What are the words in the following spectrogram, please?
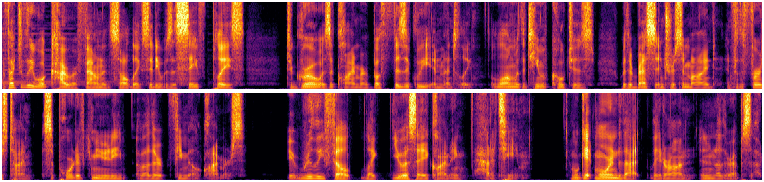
Effectively, what Kyra found in Salt Lake City was a safe place to grow as a climber, both physically and mentally, along with a team of coaches with their best interests in mind, and for the first time, a supportive community of other female climbers. It really felt like USA Climbing had a team. And we'll get more into that later on in another episode.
